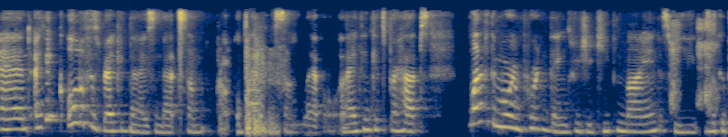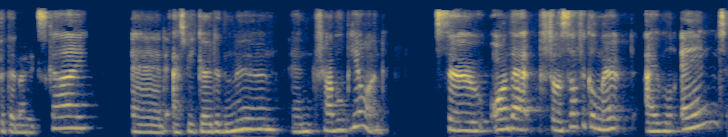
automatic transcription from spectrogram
And I think all of us recognize that some that at some level. And I think it's perhaps one of the more important things we should keep in mind as we look up at the night sky and as we go to the moon and travel beyond. So, on that philosophical note, I will end.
